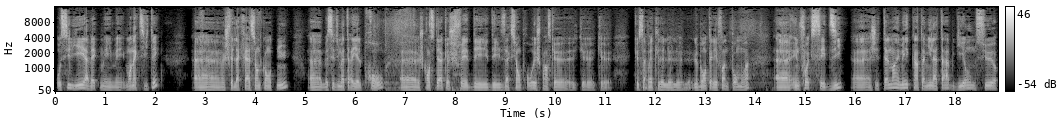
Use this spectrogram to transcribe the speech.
aussi lié avec mon activité. Euh, je fais de la création de contenu. Euh, ben, c'est du matériel pro. Je considère que je fais des, actions pro et je pense que, que ça va être le, le, le, bon téléphone pour moi. Euh, une fois que c'est dit, euh, j'ai tellement aimé quand t'as mis la table, Guillaume, sur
